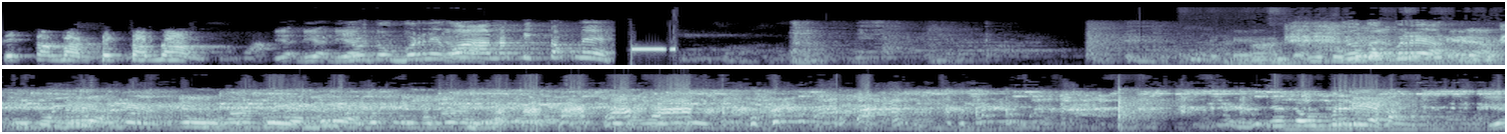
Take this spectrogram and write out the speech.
TikTok bang, TikTok dong. Dia dia dia. YouTuber nih. Ya. Wah, anak TikTok nih. Youtuber ya? Youtuber ya? Youtuber ya? Youtuber ya? Iya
